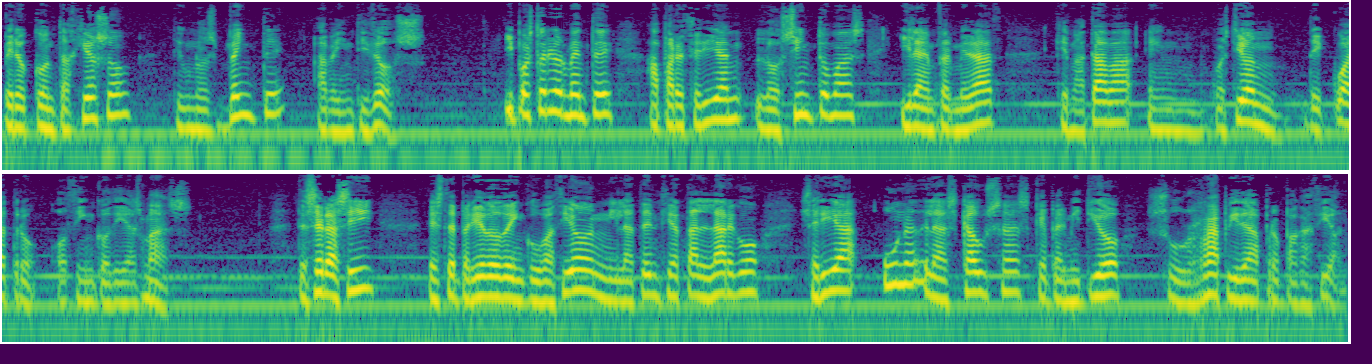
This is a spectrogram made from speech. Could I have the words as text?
pero contagioso de unos 20 a 22. Y posteriormente aparecerían los síntomas y la enfermedad que mataba en cuestión de 4 o 5 días más. De ser así, este periodo de incubación y latencia tan largo sería una de las causas que permitió su rápida propagación.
